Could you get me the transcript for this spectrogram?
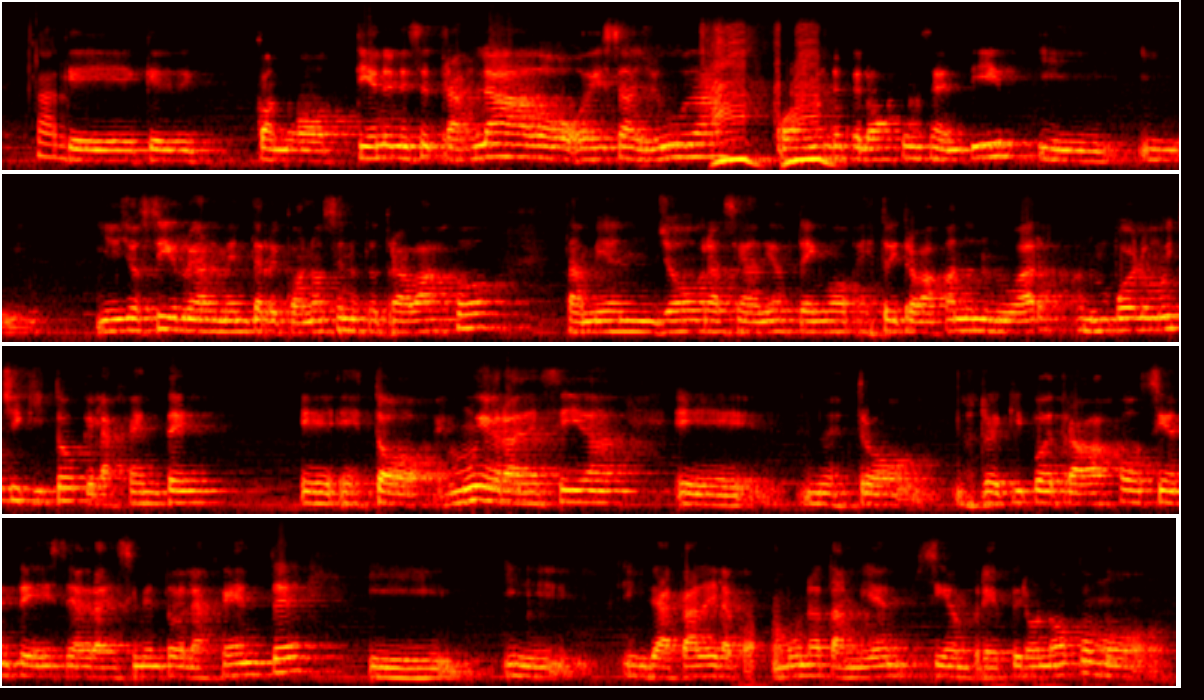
que, que, cuando tienen ese traslado o esa ayuda, realmente te lo hacen sentir y, y, ellos sí realmente reconocen nuestro trabajo. También yo, gracias a Dios, tengo, estoy trabajando en un lugar, en un pueblo muy chiquito que la gente eh, es todo, es muy agradecida. Eh, nuestro, nuestro equipo de trabajo siente ese agradecimiento de la gente y, y, de acá de la comuna también siempre, pero no como,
